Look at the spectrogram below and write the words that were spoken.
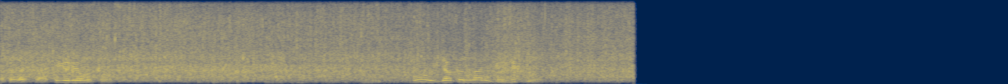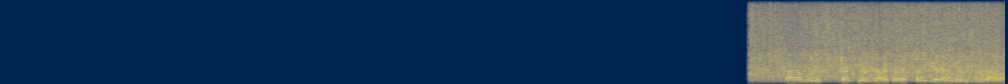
Arkadaşlar atı görüyor musunuz? Bu yakından gözükmüyor. Yani bunu çıplak gözle arkadaşlar göremiyorsunuz ama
